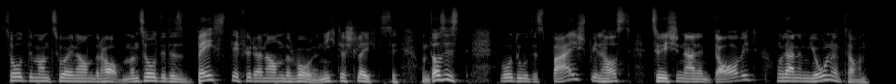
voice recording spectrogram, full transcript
sollte man zueinander haben. Man sollte das Beste füreinander wollen, nicht das Schlechteste. Und das ist, wo du das Beispiel hast zwischen einem David und einem Jonathan.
